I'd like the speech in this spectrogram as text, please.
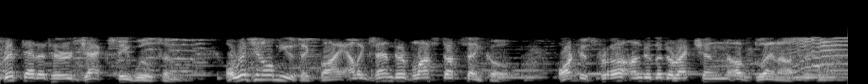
Script editor Jack C. Wilson. Original music by Alexander Vlastotsenko. Orchestra under the direction of Glenn Osmond.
